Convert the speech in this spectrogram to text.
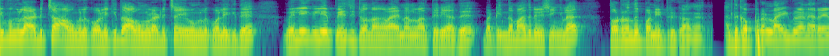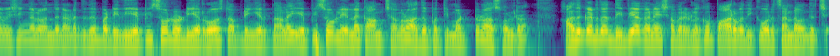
இவங்களை அடித்தா அவங்களுக்கு ஒழிக்குது அவங்கள அடித்தா இவங்களுக்கு ஒழிக்குது வெளியே வெளியே பேசிட்டு வந்தாங்களா என்னெல்லாம் தெரியாது. பட் இந்த மாதிரி விஷயங்களை தொடர்ந்து பண்ணிகிட்ருக்காங்க அதுக்கப்புறம் லைவில் நிறைய விஷயங்கள் வந்து நடந்தது. பட் இது எபிசோடோடைய ரோஸ்ட் அப்படிங்கிறதுனால எபிசோடில் என்ன காமிச்சாங்களோ அதை பற்றி மட்டும் நான் சொல்கிறேன் அதுக்கடுத்து திவ்யா கணேஷ் அவர்களுக்கும் பார்வதிக்கும் ஒரு சண்டை வந்துச்சு.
